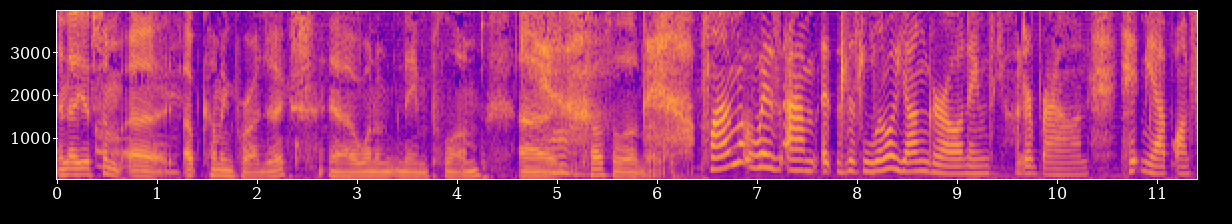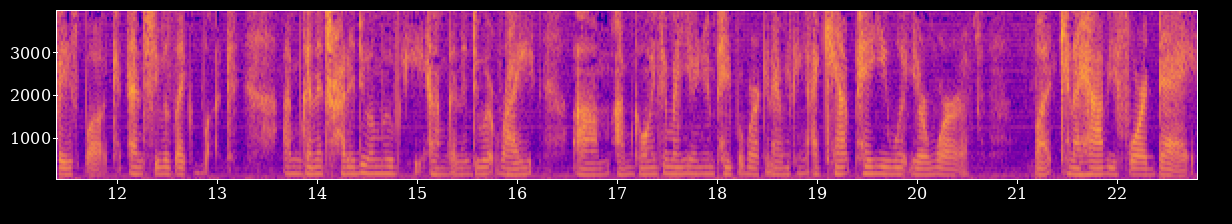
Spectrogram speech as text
And now you have some uh, upcoming projects. Uh, one of them named Plum. Uh, Yeah. Tell us a little about it. Plum was um, uh, this little young girl named Yonder Brown hit me up on Facebook, and she was like, "Look, I'm going to try to do a movie, and I'm going to do it right. Um, I'm going through my union paperwork and everything. I can't pay you what you're worth, but can I have you for a day?"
